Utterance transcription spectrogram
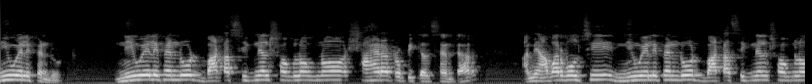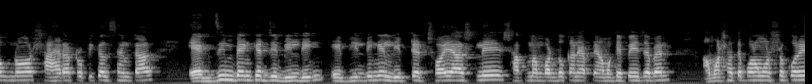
new elephant road new elephant road Bata signal সংলগ্ন সাহেরা ট্রপিক্যাল সেন্টার আমি আবার বলছি new elephant road Bata signal সংলগ্ন সাহেরা ট্রপিক্যাল সেন্টার এক্সিম ব্যাংকের যে বিল্ডিং এই বিল্ডিং এর লিফটের ছয় আসলে সাত নম্বর দোকানে আপনি আমাকে পেয়ে যাবেন। আমার সাথে পরামর্শ করে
